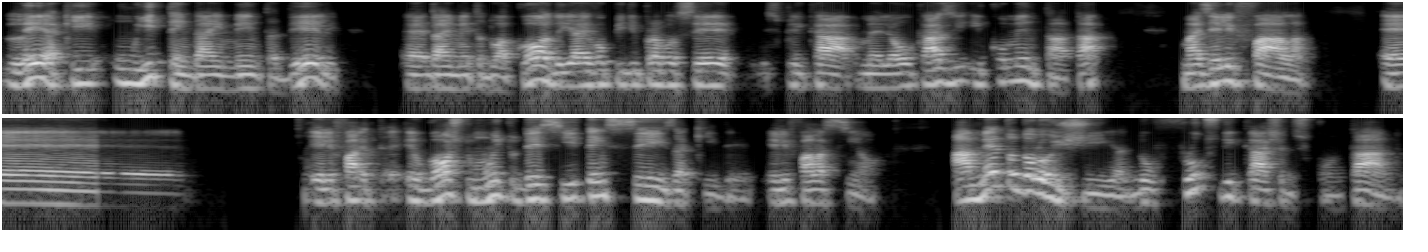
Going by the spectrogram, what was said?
ler aqui um item da emenda dele, é, da emenda do acordo, e aí vou pedir para você explicar melhor o caso e comentar, tá? Mas ele fala. É, ele fa, eu gosto muito desse item 6 aqui dele. Ele fala assim: ó, a metodologia do fluxo de caixa descontado,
